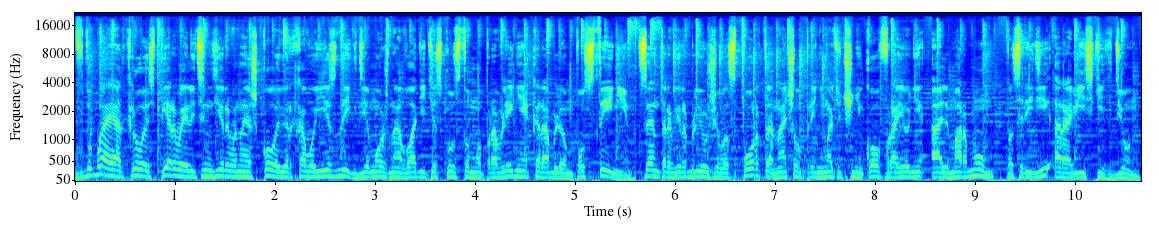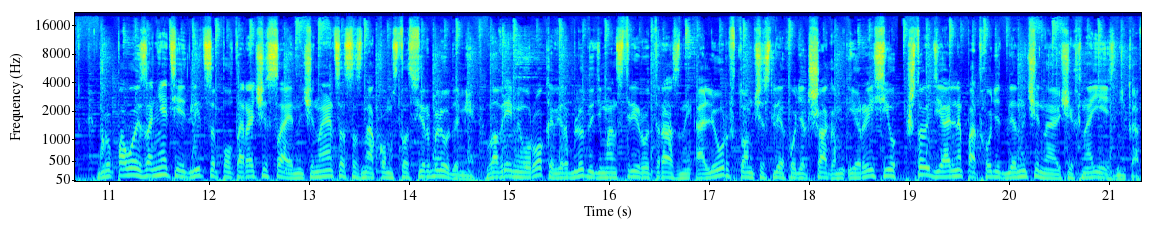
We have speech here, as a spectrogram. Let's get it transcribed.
В Дубае открылась первая лицензированная школа верховой езды, где можно овладеть искусством управления кораблем пустыни. Центр верблюжьего спорта начал принимать учеников в районе Аль-Мармум, посреди аравийских дюн. Групповое занятие длится полтора часа и начинается со знакомства с верблюдами. Во время урока верблюды демонстрируют разный аллюр, в том числе ходят шагом и рысью, что идеально подходит для начинающих наездников.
